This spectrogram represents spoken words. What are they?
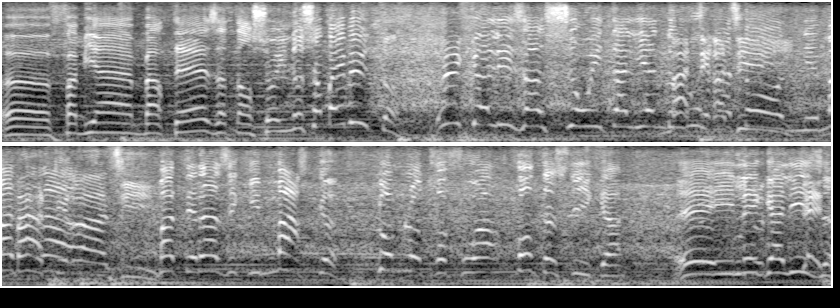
euh, Fabien Barthez. Attention, il ne sort pas les buts. Égalisation italienne de Materazzi. Materazzi. Materazzi qui marque comme l'autre fois, fantastique. hein. Et il égalise tête,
